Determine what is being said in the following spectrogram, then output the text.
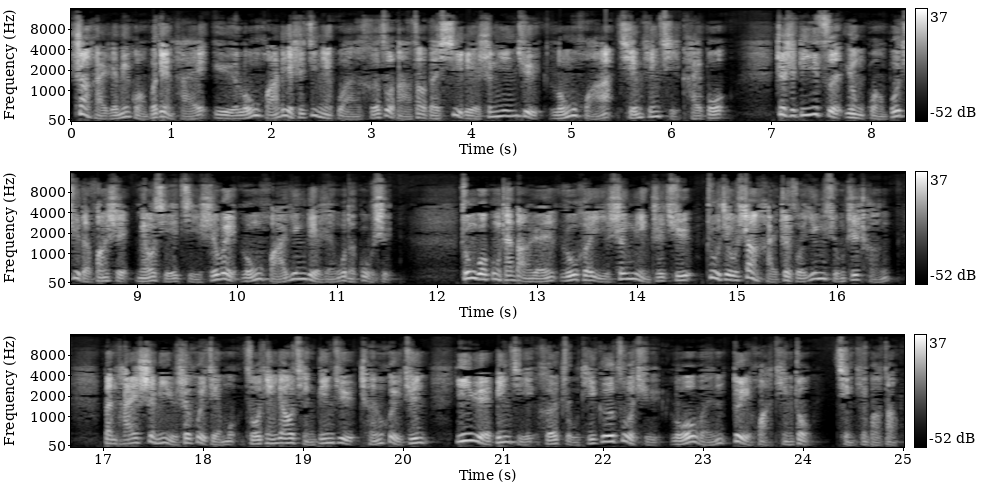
上海人民广播电台与龙华烈士纪念馆合作打造的系列声音剧《龙华》前天起开播。这是第一次用广播剧的方式描写几十位龙华英烈人物的故事。中国共产党人如何以生命之躯铸就上海这座英雄之城？本台市民与社会节目昨天邀请编剧陈慧君、音乐编辑和主题歌作曲罗文对话听众，请听报道。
